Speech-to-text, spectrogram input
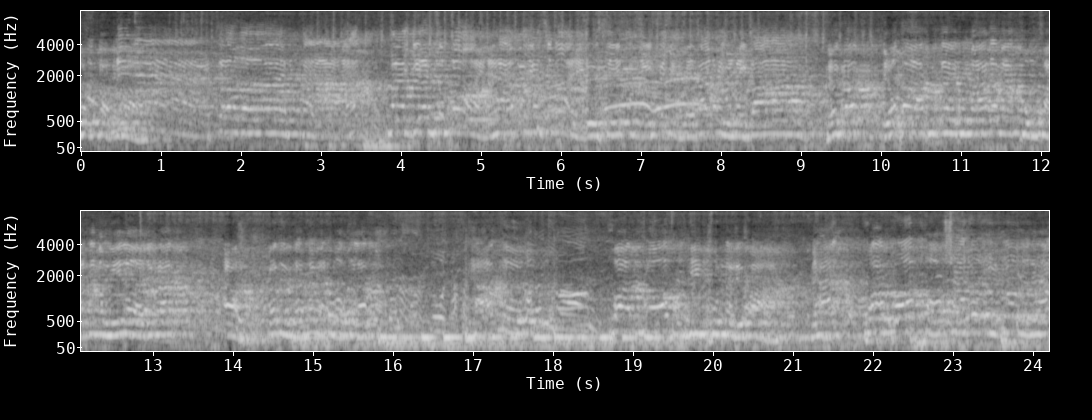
ูธก่อนดีกว่าเจอเลยค่ะมาเยือนสักหน่อยนะฮะมาเยือนสักหน่อยดูซิวันนี้เป็นอย่างไรบ้างเป็นยังไงบ้างนะครับ เดี๋ยวพาคุณเตยคุณมาได้มาข่มขวัญกันตรงนี้เลยนะครับอ้าวก็ถึงท่านท่านผู้ชมแล้วถามถึงความพร้อมของทีมคุณหน่อยดีกว่านะฮะความพร้อมของชาโดว์อีกเกิลเลยนะฮะ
